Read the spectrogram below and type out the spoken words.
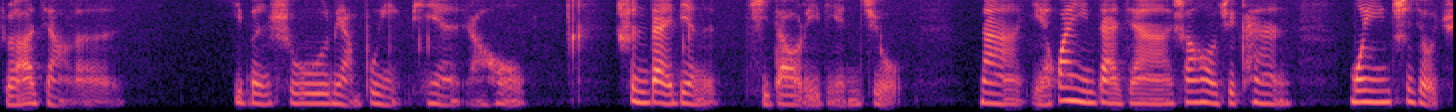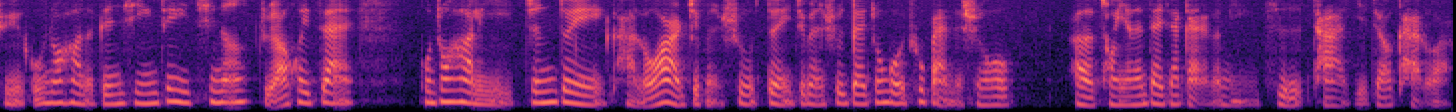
主要讲了一本书、两部影片，然后顺带便的提到了一点酒。那也欢迎大家稍后去看摸音吃酒去公众号的更新。这一期呢，主要会在公众号里针对卡罗尔这本书，对这本书在中国出版的时候。呃，从盐的代价改了个名字，它也叫卡罗尔，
